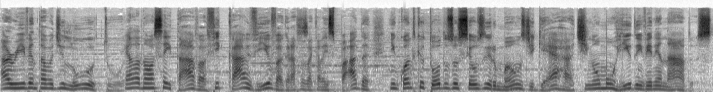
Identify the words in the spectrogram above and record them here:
A Riven estava de luto, ela não aceitava ficar viva graças àquela espada, enquanto que todos os seus irmãos de guerra tinham morrido envenenados.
